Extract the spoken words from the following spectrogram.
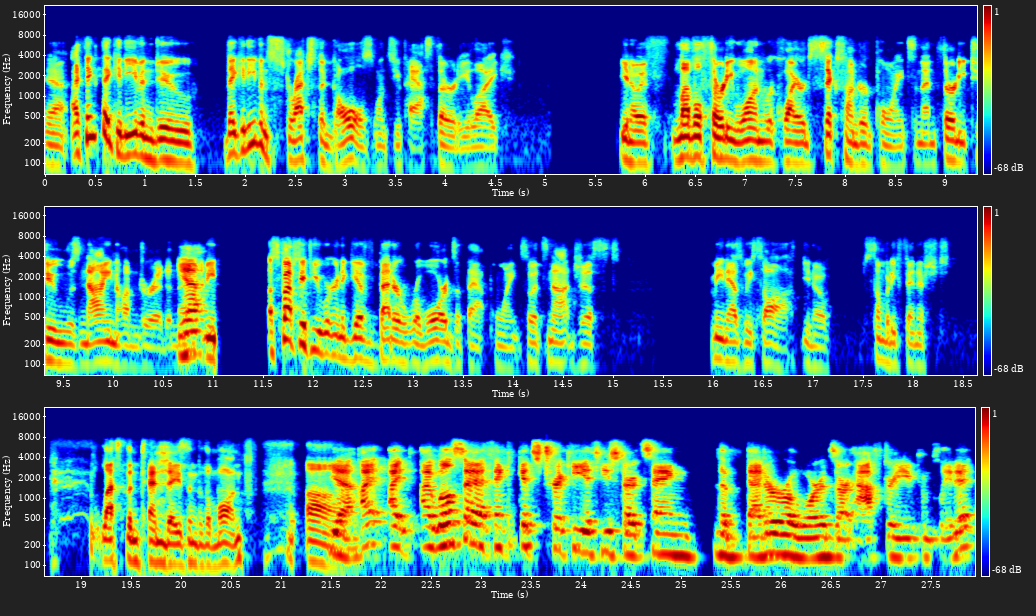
Yeah, I think they could even do they could even stretch the goals once you pass 30 like you know if level 31 required 600 points and then 32 was 900 and then, Yeah. i mean especially if you were going to give better rewards at that point so it's not just i mean as we saw you know somebody finished less than 10 days into the month um, Yeah, I, I I will say I think it gets tricky if you start saying the better rewards are after you complete it,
